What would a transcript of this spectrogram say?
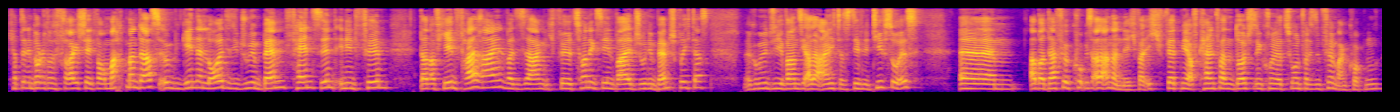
Ich habe dann im Blog die Frage gestellt, warum macht man das? Irgendwie gehen dann Leute, die Julian Bam-Fans sind, in den Film dann auf jeden Fall rein, weil sie sagen, ich will Sonic sehen, weil Julian Bam spricht das. In der Community waren sich alle einig, dass es definitiv so ist. Ähm, aber dafür gucken es alle anderen nicht, weil ich werde mir auf keinen Fall eine deutsche Synchronisation von diesem Film angucken.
